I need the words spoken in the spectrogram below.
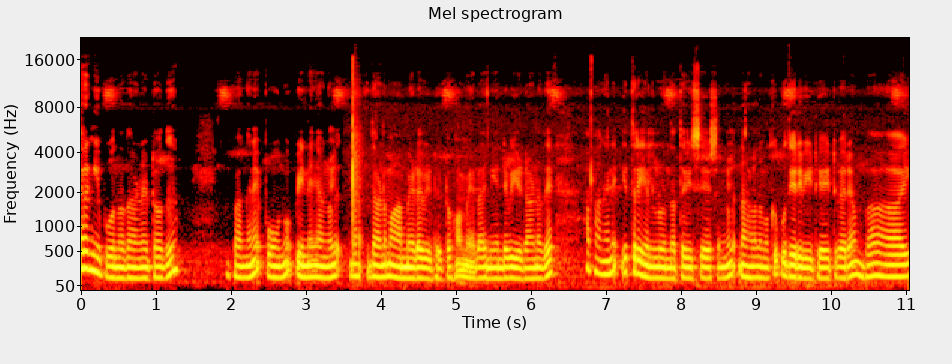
ഇറങ്ങി പോകുന്നതാണ് കേട്ടോ അത്. അപ്പോൾ അങ്ങനെ പോന്നു. പിന്നെ ഞങ്ങൾ ഇതാണ് മാമയുടെ വീട് കേട്ടോ. അമ്മയുടെ അനിയന്റെ വീടാണത്. അപ്പം അങ്ങനെ ഇത്രയേ ഉള്ളൂ ഇന്നത്തെ വിശേഷങ്ങൾ. നാളെ നമുക്ക് പുതിയൊരു വീഡിയോ ആയിട്ട് വരാം. ബായ്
